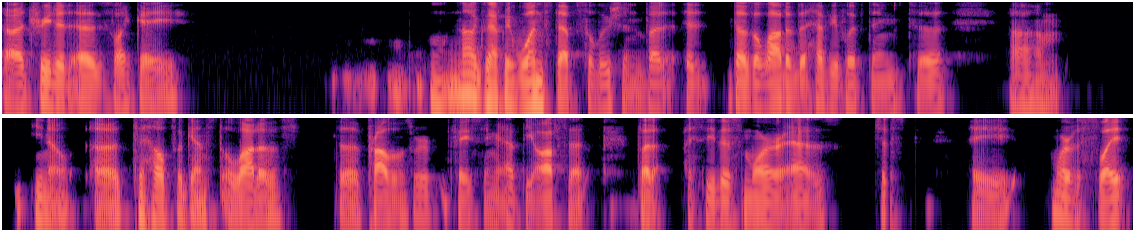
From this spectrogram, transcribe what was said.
uh, treat it as like a not exactly one step solution, but it does a lot of the heavy lifting to um, you know, uh, to help against a lot of the problems we're facing at the offset. But I see this more as just a more of a slight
